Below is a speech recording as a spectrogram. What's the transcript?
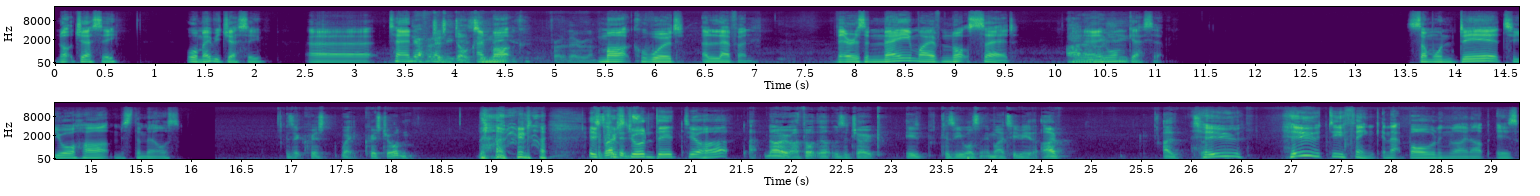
not Jesse, or maybe Jesse, uh, ten, Definitely Just dogs and Mark in front of everyone. Mark Wood eleven. There is a name I have not said. Can anyone Rashid. guess it? Someone dear to your heart, Mr. Mills. Is it Chris? Wait, Chris Jordan? no, no. Is 'Cause Chris did- Jordan dear to your heart? Uh, No, I thought that was a joke because he wasn't in my team either. I, I Who, who do you think in that bowling lineup is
